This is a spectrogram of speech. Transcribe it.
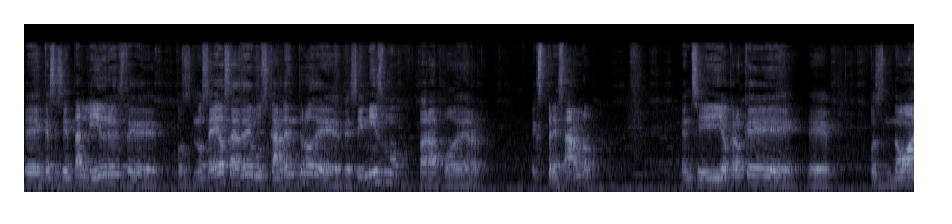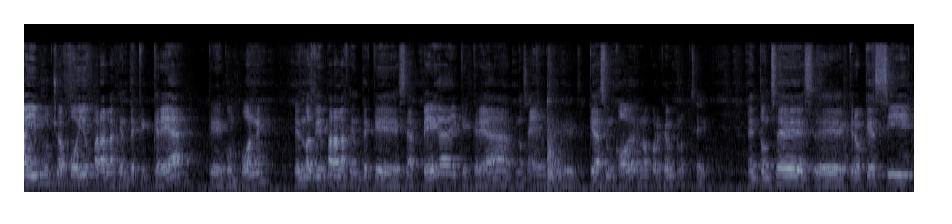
eh, que se sientan libres de, pues no sé, o sea, de buscar dentro de, de sí mismo para poder expresarlo. En sí, yo creo que eh, pues no hay mucho apoyo para la gente que crea, que compone. Es más bien para la gente que se apega y que crea, no sé, que, que hace un cover, ¿no? Por ejemplo. Sí. Entonces, eh, creo que sí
